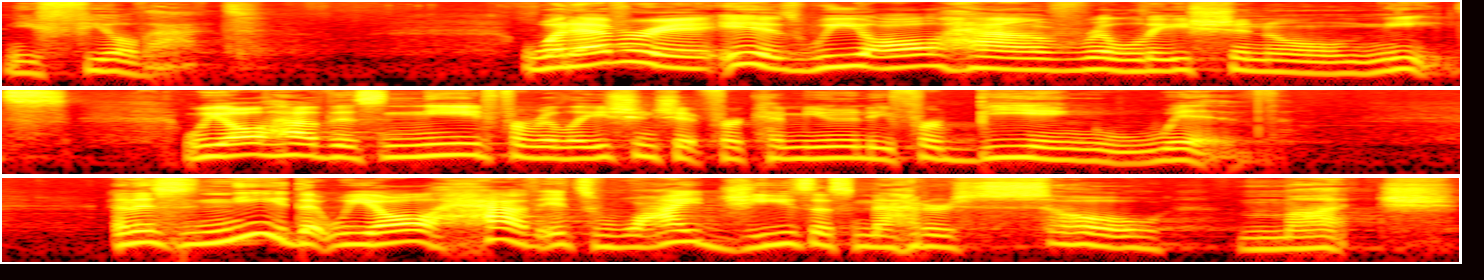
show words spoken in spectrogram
And you feel that. Whatever it is, we all have relational needs. We all have this need for relationship, for community, for being with. And this need that we all have, it's why Jesus matters so much.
